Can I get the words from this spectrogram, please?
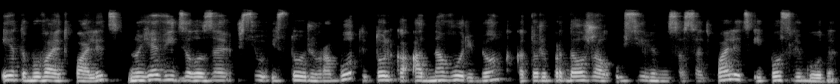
и это бывает палец. Но я видела за всю историю работы только одного ребенка, который продолжал усиленно сосать палец и после года.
